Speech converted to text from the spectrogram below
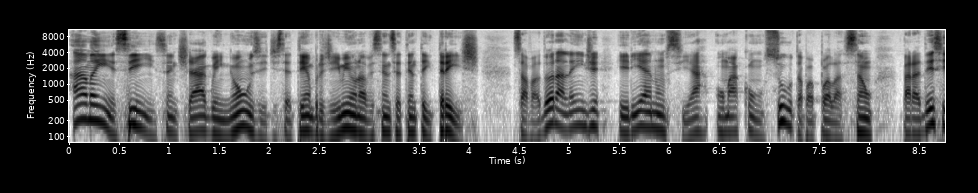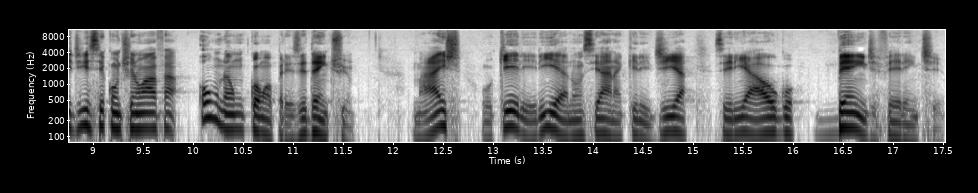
amanhecia em Santiago em 11 de setembro de 1973. Salvador Allende iria anunciar uma consulta à população para decidir se continuava ou não como presidente. Mas o que ele iria anunciar naquele dia seria algo bem diferente.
